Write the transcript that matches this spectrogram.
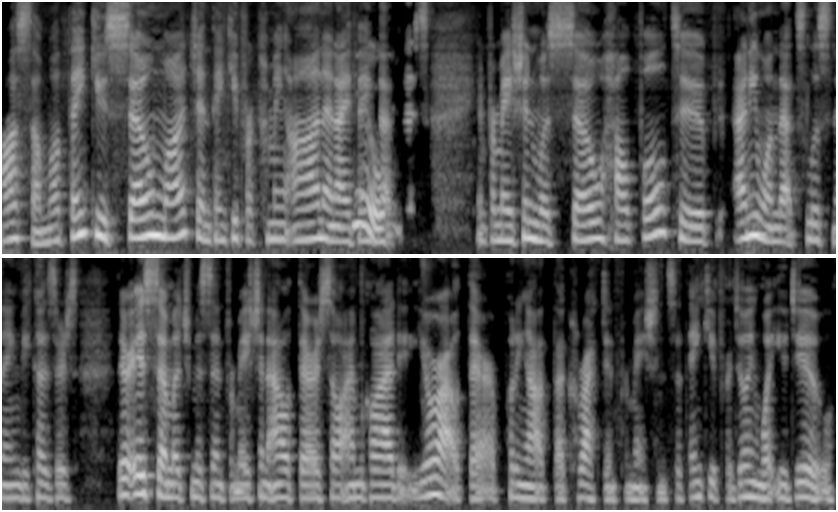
Awesome. Well, thank you so much. And thank you for coming on. And I think that this information was so helpful to anyone that's listening because there's, there is so much misinformation out there. So I'm glad you're out there putting out the correct information. So thank you for doing what you do.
